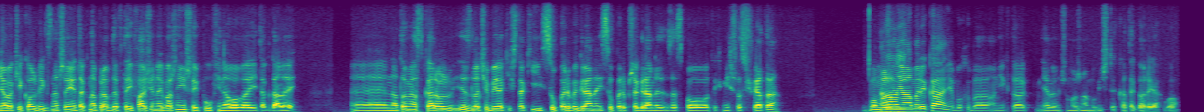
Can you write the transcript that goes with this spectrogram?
miał jakiekolwiek znaczenie tak naprawdę w tej fazie najważniejszej, półfinałowej i tak dalej. E, natomiast Karol, jest dla ciebie jakiś taki super wygrany i super przegrany zespołowo tych mistrzostw świata? Bo może A, nie Amerykanie, bo chyba o nich tak, nie wiem, czy można mówić w tych kategoriach, bo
